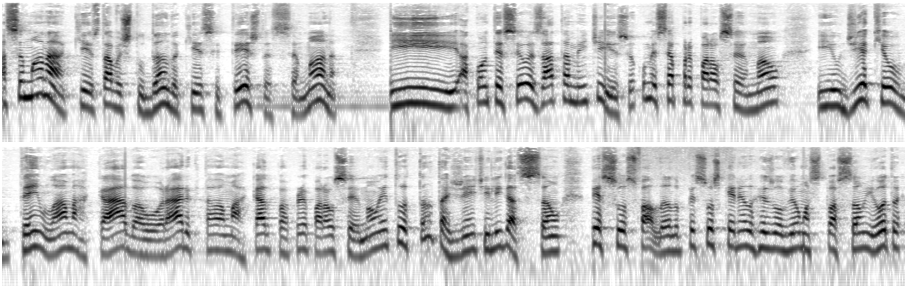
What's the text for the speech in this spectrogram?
A semana que eu estava estudando aqui esse texto, essa semana, e aconteceu exatamente isso. Eu comecei a preparar o sermão e o dia que eu tenho lá marcado, o horário que estava marcado para preparar o sermão, entrou tanta gente ligação, pessoas falando, pessoas querendo resolver uma situação e outra.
